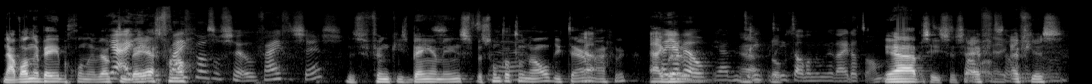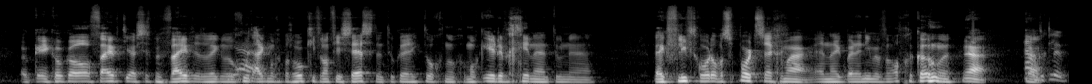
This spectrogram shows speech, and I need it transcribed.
Nou, wanneer ben je begonnen? Welk ja, team ik ben je echt ik vanaf? vijf was of zo. Vijf of zes. Dus Funkies Benjamins, bestond dat Eh, toen al, die term ja. eigenlijk? Ja, Ja, ik ben jawel. Ja, de drie, drietallen noemden wij dat dan. Ja, precies. Dus even, ook, ik ook al 15 jaar sinds mijn vijfde, dat weet ik nog wel goed. Eigenlijk nog pas hockey vanaf je zesde. En toen kreeg ik toch nog, mocht ik eerder beginnen. En toen eh, ben ik verliefd geworden op het sport, zeg maar. En ik ben er niet meer van afgekomen. Ja, Ja, Ja. op de club.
